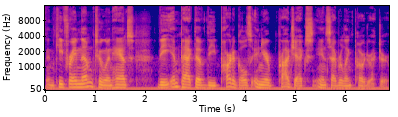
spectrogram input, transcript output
and keyframe them to enhance the impact of the particles in your projects in CyberLink PowerDirector.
